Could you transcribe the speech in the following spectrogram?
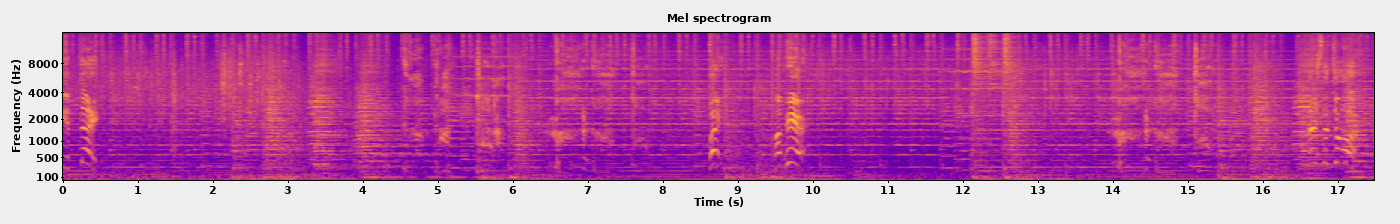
Can't see a! Wait! Up here! There's the door!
